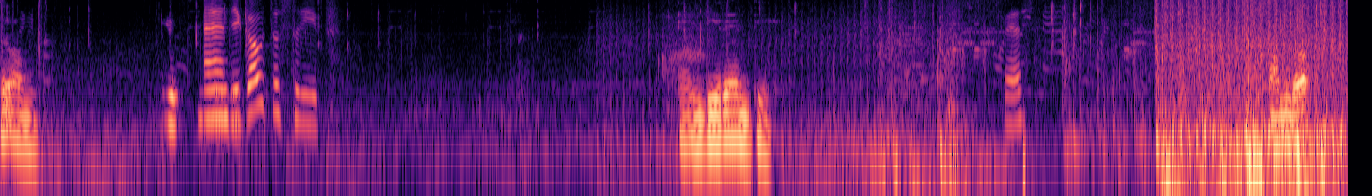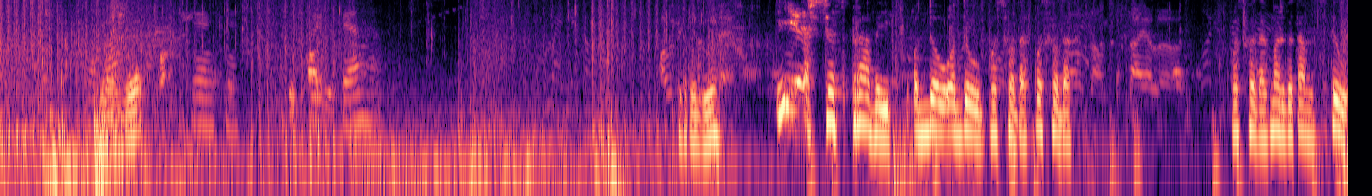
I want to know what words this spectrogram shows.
Co on? Andy, go to sleep. Andy Randy. Tu jest. Mam go. Leży. Pięknie. Dziękuję. Drugi. I jeszcze z prawej. Od dołu, od dołu, po schodach, po schodach. Po schodach, masz go tam z tyłu.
